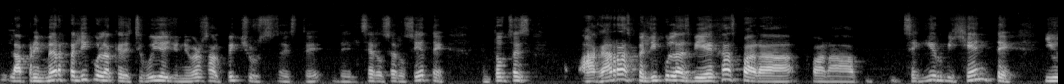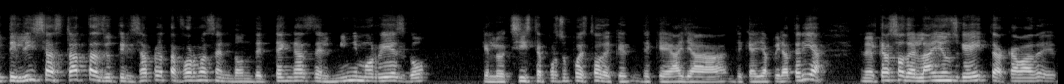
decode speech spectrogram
la primera película que distribuye Universal Pictures este, del 007. Entonces, agarras películas viejas para, para seguir vigente y utilizas, tratas de utilizar plataformas en donde tengas el mínimo riesgo, que lo existe, por supuesto, de que, de que, haya, de que haya piratería. En el caso de Lionsgate, acaba de,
